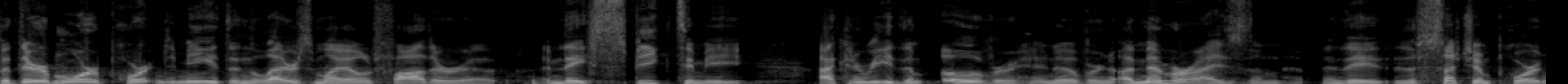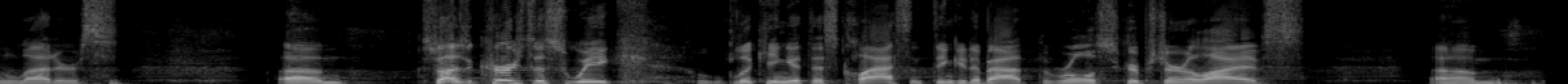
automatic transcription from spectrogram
but they're more important to me than the letters my own father wrote. And they speak to me. I can read them over and over, and I memorize them, and they, they're such important letters. Um, so I was encouraged this week, looking at this class and thinking about the role of Scripture in our lives. Um,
